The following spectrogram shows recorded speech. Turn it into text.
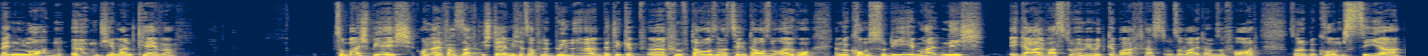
wenn morgen irgendjemand käme, zum Beispiel ich, und einfach sagt, ja. ich stelle mich jetzt auf eine Bühne, bitte gib äh, 5.000 oder 10.000 Euro, dann bekommst du die eben halt nicht egal was du irgendwie mitgebracht hast und so weiter und so fort, sondern du bekommst sie ja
